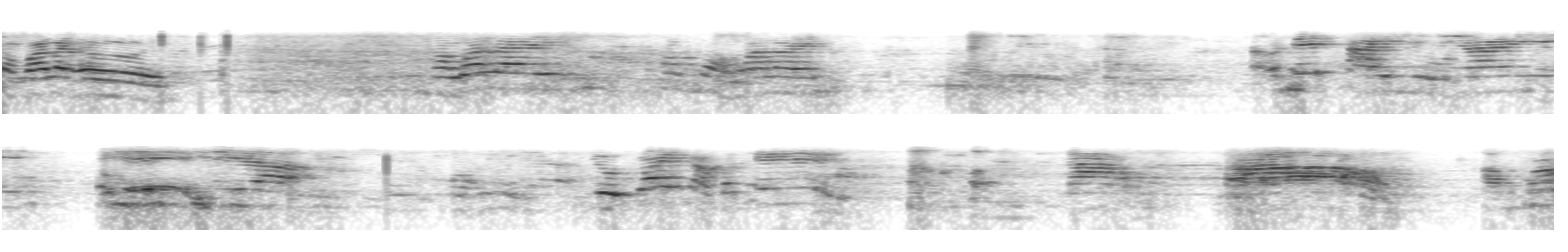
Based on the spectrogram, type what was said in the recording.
บอกว่าอะไรเอ่ยบอกว่าอะไรเขาบอกว่าอะไร ประเทศไทยอยู่ในเอเชียอยู่ใกล้กับประเทศลาวลาวขอังกฤษ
